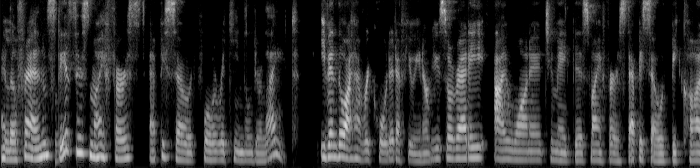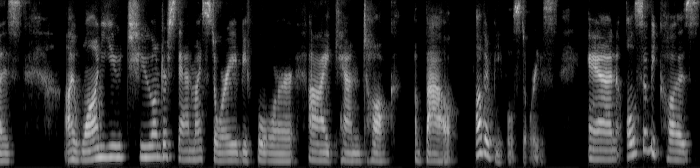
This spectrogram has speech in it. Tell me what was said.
Hello, friends. This is my first episode for Rekindle Your Light. Even though I have recorded a few interviews already, I wanted to make this my first episode because I want you to understand my story before I can talk about other people's stories. And also because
